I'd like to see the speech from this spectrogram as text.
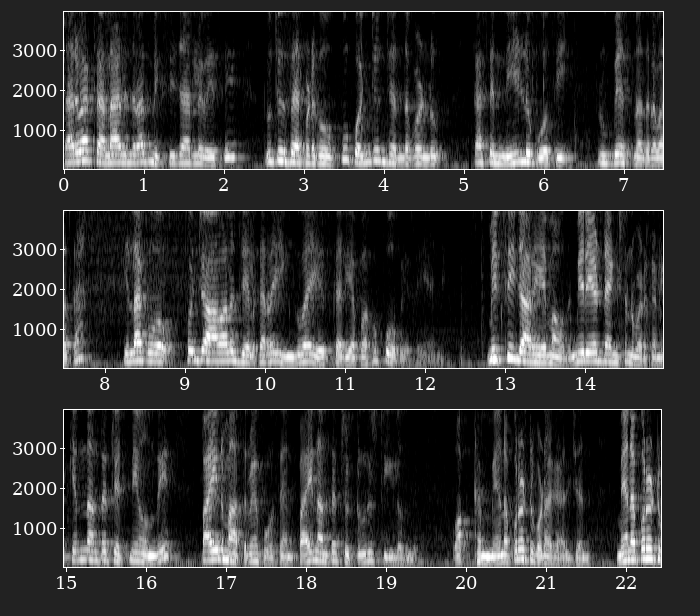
తర్వాత చల్లారిన తర్వాత మిక్సీ జార్లో వేసి రుచికి సరిపడగా ఉప్పు కొంచెం చింతపండు కాసిన నీళ్ళు పోసి రుబ్బేసుకున్న తర్వాత ఇలా కో- కొంచెం ఆవాలు జీలకర్ర ఇంగువ వేసి కరివేపాకు పోపు వేసేయండి. మిక్సీ జార్ ఏమవుదు మీరేం టెన్షన్ పడకండి. కింద అంతా చట్నీ ఉంది. పైన మాత్రమే పోసాను. పైన అంతా చుట్టూరు స్టీల్ ఉంది. ఒక్క మినపరొట్టు కూడా కాల్చాను. మినపరొట్టు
